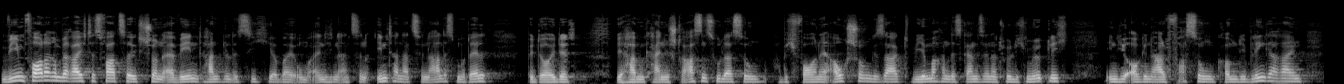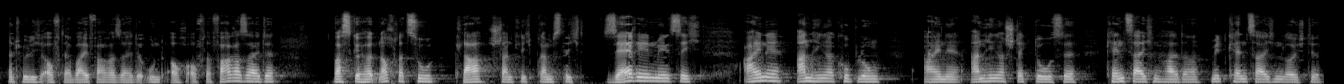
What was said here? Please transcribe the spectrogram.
Wie im vorderen Bereich des Fahrzeugs schon erwähnt, handelt es sich hierbei um ein internationales Modell. Bedeutet, wir haben keine Straßenzulassung, habe ich vorne auch schon gesagt. Wir machen das Ganze natürlich möglich. In die Originalfassung kommen die Blinker rein, natürlich auf der Beifahrerseite und auch auf der Fahrerseite. Was gehört noch dazu? Klar, Standlicht, Bremslicht, serienmäßig. Eine Anhängerkupplung, eine Anhängersteckdose, Kennzeichenhalter mit Kennzeichenleuchte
